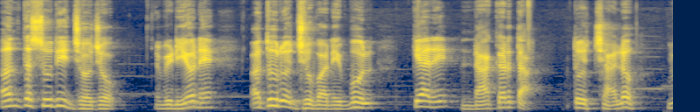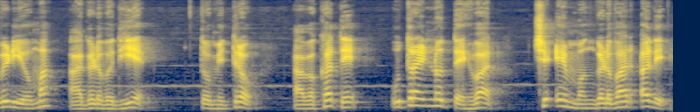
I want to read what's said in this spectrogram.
અંત સુધી જોજો. વિડીયોને અધૂરો જોવાની ભૂલ ક્યારે ના કરતા. તો ચાલો વિડીયોમાં આગળ વધીએ. તો મિત્રો, આ વખતે ઉત્તરાયણનો તહેવાર છે એ મંગળવાર અને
